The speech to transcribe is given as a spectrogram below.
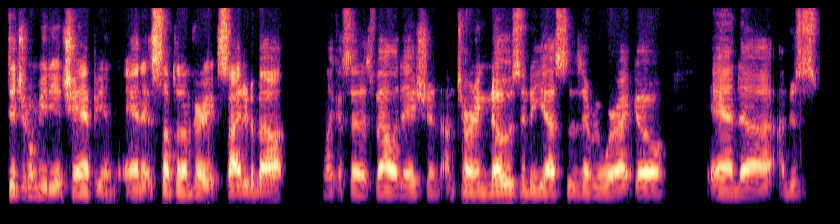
digital media champion. And it's something I'm very excited about. Like I said, it's validation. I'm turning no's into yeses everywhere I go. And uh, I'm just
